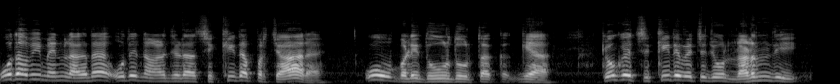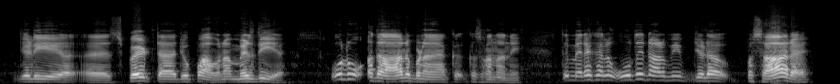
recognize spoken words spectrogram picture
ਉਹਦਾ ਵੀ ਮੈਨੂੰ ਲੱਗਦਾ ਉਹਦੇ ਨਾਲ ਜਿਹੜਾ ਸਿੱਖੀ ਦਾ ਪ੍ਰਚਾਰ ਹੈ, ਉਹ ਬੜੀ ਦੂਰ ਦੂਰ ਤੱਕ ਗਿਆ। ਕਿਉਂਕਿ ਸਿੱਖੀ ਦੇ ਵਿੱਚ ਜੋ ਲੜਨ ਦੀ ਜਿਹੜੀ ਸਪਿਰਟ ਹੈ ਜੋ ਭਾਵਨਾ ਮਿਲਦੀ ਹੈ, ਉਹਨੂੰ ਆਧਾਰ ਬਣਾਇਆ ਕ- ਕਿਸਾਨਾਂ ਨੇ। ਤੇ ਮੇਰੇ ਖਿਆਲ ਉਹਦੇ ਨਾਲ ਵੀ ਜਿਹੜਾ ਪਸਾਰ ਹੈ,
